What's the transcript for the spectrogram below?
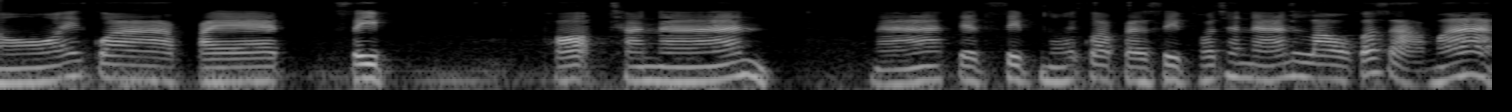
น้อยกว่าแปดสิบเพราะฉะนั้นนะ70น้อยกว่า80เพราะฉะนั้นเราก็สามารถ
